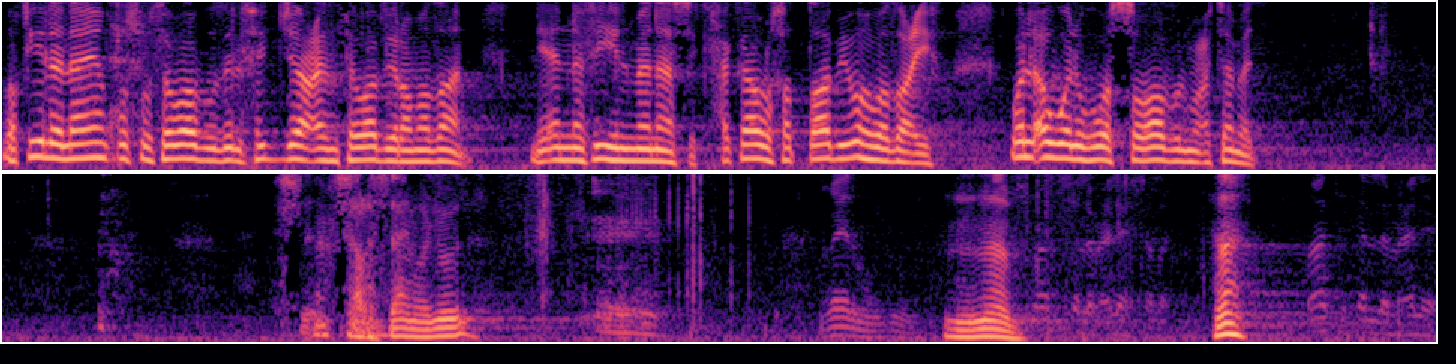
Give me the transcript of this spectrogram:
وقيل لا ينقص ثواب ذي الحجة عن ثواب رمضان لأن فيه المناسك. حكاه الخطابي وهو ضعيف والأول هو الصواب المعتمد. الشهر الثاني موجود؟ غير موجود. نعم. ها؟ تكلم عليه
